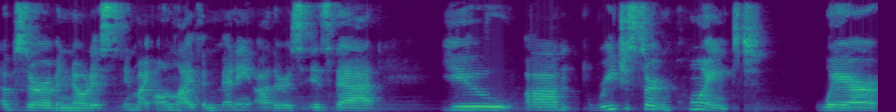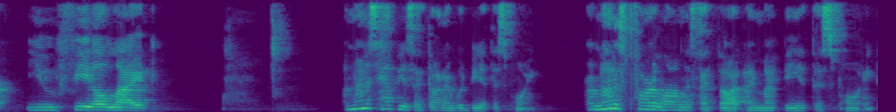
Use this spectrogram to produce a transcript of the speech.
observe and notice in my own life and many others is that you um, reach a certain point where you feel like I'm not as happy as I thought I would be at this point. I'm not as far along as I thought I might be at this point.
